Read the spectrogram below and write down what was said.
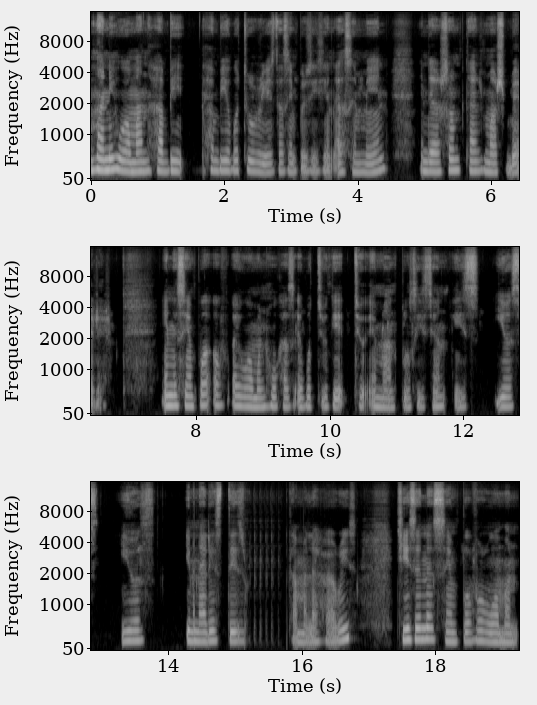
many women have be have been able to reach the same position as a man, and they are sometimes much better. An example of a woman who has able to get to a man position is US, US United States Kamala Harris. She is an example for woman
